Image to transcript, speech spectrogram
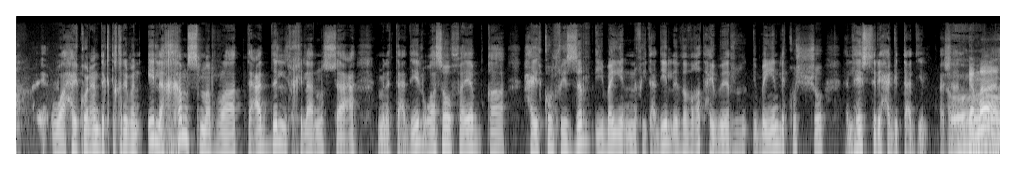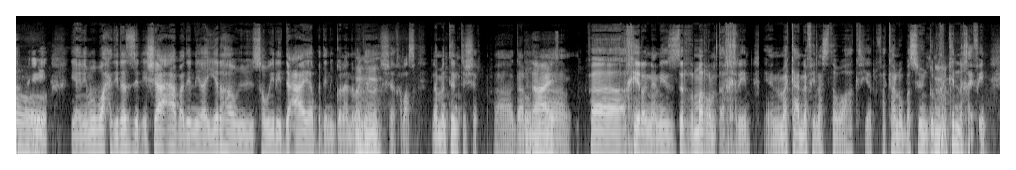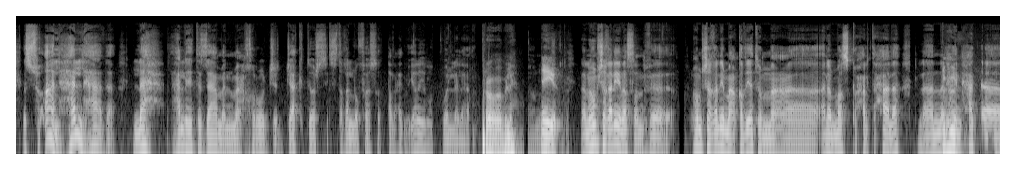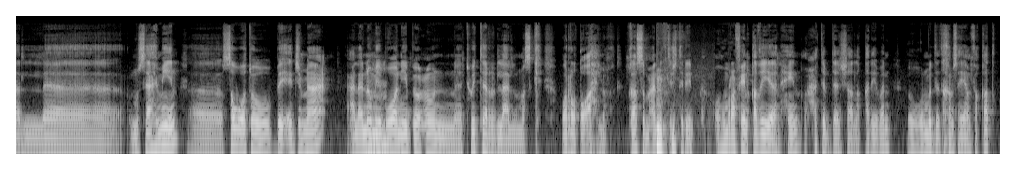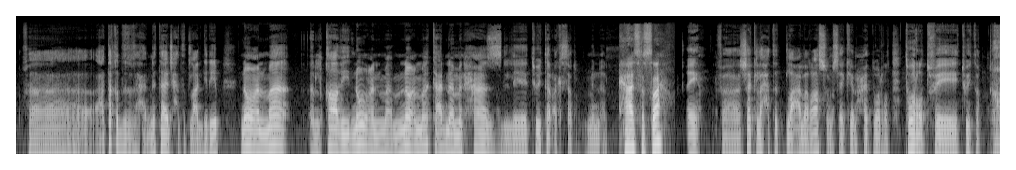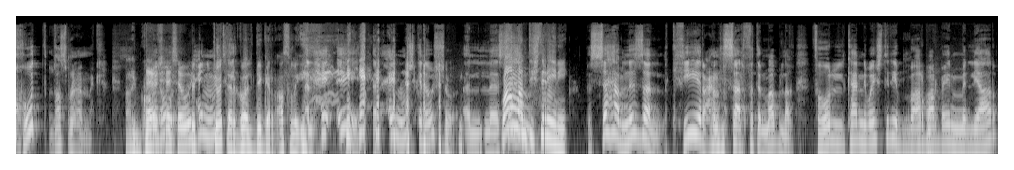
وحيكون عندك تقريبا إلى خمس مرات تعدل خلال نص ساعة من التعديل وسوف يبقى حيكون في زر يبين إنه في تعديل إذا ضغطت حيبين يبين لك وشو ال history حق التعديل عشان. كمان. إيه. يعني مو واحد ينزل إشاعة بعدين يغيرها ويسوي لي دعاية بعدين يقول أنا ما. أدري، خلاص لما تنتشر فقالوا nice. فاخيرا يعني الزر مرة متأخرين يعني ما كان في ناس سواها كثير فكانوا بس يقولون مم. كنا خايفين السؤال هل هذا له هل يتزامن مع خروج جاك دورسي استغلوا فرصة طلعت يلا يلا ولا لا؟ probably أيوه. لأن هم شغالين أصلا في هم شغالين مع قضيتهم مع إيلون ماسك وحالته حاله لأن. الحين حتى ال- المساهمين آه، صوتوا بإجماع على أنهم. يبغون يبيعون تويتر لإيلون ماسك ورطوا أهله. غصب عنك تشتري وهم رافعين قضية الحين وحتبدأ إن شاء الله قريبا ولمده خمسة أيام فقط. فأعتقد النتائج حتطلع قريب. نوعا ما القاضي نوعا ما نوعا ما كأنه منحاز لتويتر أكثر من حاسس صح؟ إيه. فشكله حتطلع على راسه مساكين حيتورط تورط في تويتر. خذ غصب عنك. إيش يسوي؟ تويتر gold digger أصلي. الحين إيه الحين المشكلة وشو؟ والله السهم بتشتريني السهم نزل كثير عن سالفة المبلغ فهو اللي كان يبغى يشتريه ب 44 مليار.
